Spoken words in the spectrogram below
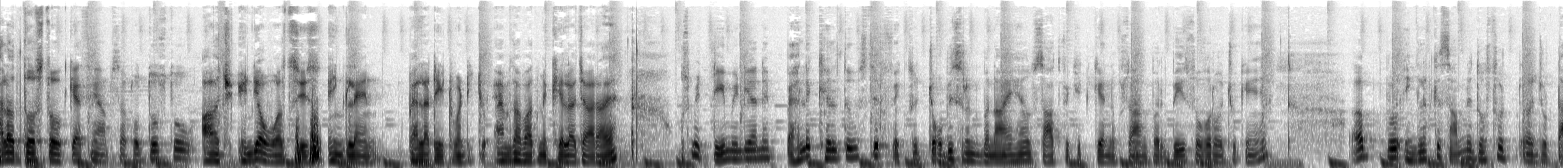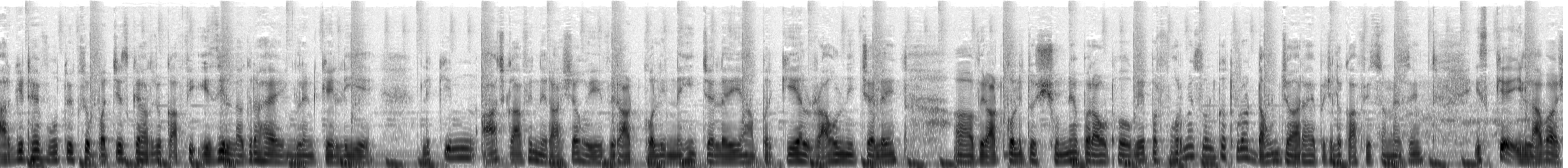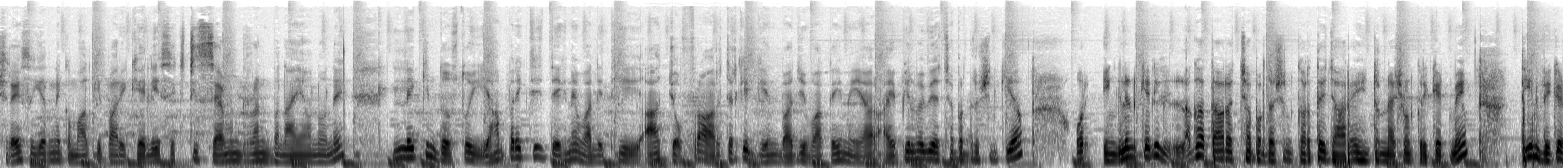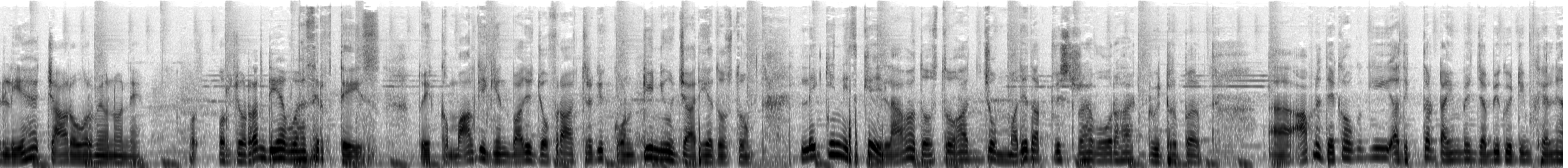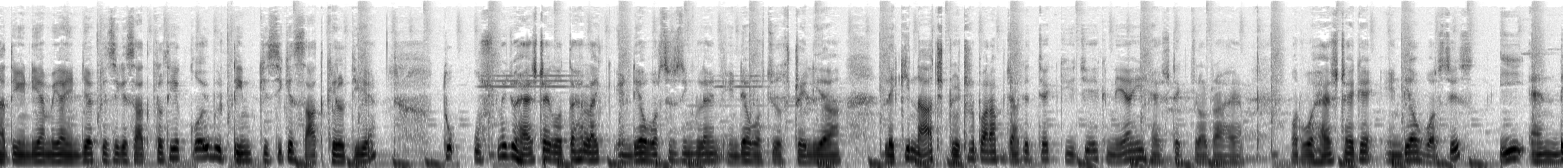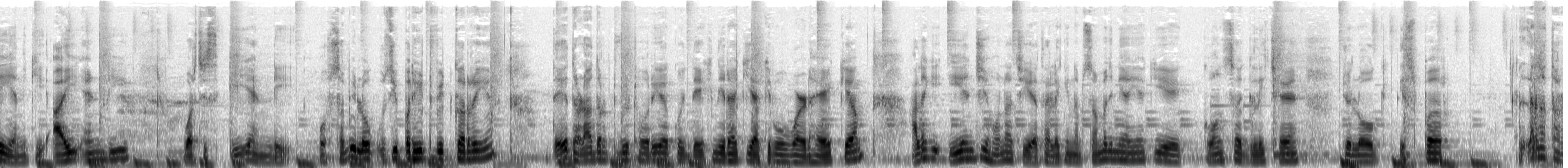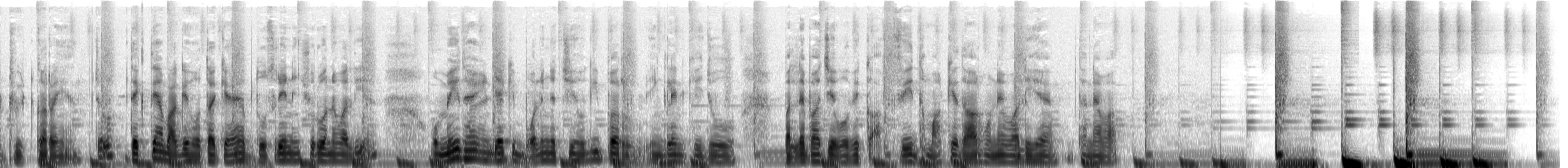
Hello दोस्तों, कैसे हैं आप सब? तो दोस्तों, आज इंडिया वर्सेस इंग्लैंड, पहला टी ट्वेंटी जो अहमदाबाद में खेला जा रहा है, उसमें टीम इंडिया ने पहले खेलते हुए सिर्फ़ 124 रन बनाए हैं और सात विकेट के नुकसान पर 20 ओवर हो चुके हैं। अब इंग्लैंड के सामने दोस्तों, जो टारगेट है, वो तो 125 के हर जो काफ़ी ईजी लग रहा है इंग्लैंड के लिए। लेकिन आज काफ़ी निराशा हुई, विराट कोहली नहीं चले, यहाँ पर के राहुल नहीं चले। विराट कोहली तो शून्य पर आउट हो गए। परफॉर्मेंस उनका थोड़ा डाउन जा रहा है पिछले काफ़ी समय से। इसके अलावा श्रेयस अय्यर ने कमाल की पारी खेली 67 रन बनाए उन्होंने। लेकिन दोस्तों, यहाँ पर एक चीज़ देखने वाली थी, आज जोफ्रा आर्चर की गेंदबाजी वाकई में यार आईपीएल में भी अच्छा प्रदर्शन किया और इंग्लैंड के लिए लगातार अच्छा प्रदर्शन करते जा रहे हैं इंटरनेशनल क्रिकेट में। तीन विकेट लिए हैं, चार ओवर में उन्होंने। और जो रन दिए हैं वो है सिर्फ़ तेईस। तो एक कमाल की गेंदबाजी जोफ्रा आर्चर की कंटिन्यू जारी है दोस्तों। लेकिन इसके अलावा दोस्तों, आज जो मज़ेदार ट्विस्ट रहा है वो रहा है ट्विटर पर। आपने देखा होगा कि अधिकतर टाइम में जब भी कोई टीम खेलने आती है इंडिया में या इंडिया किसी के साथ खेलती है, कोई भी टीम किसी के साथ खेलती है तो उसमें जो हैशटैग होता है like India versus England India versus Australia लेकिन आज ट्विटर पर आप जाके चेक कीजिए, एक नया ही हैशटैग चल रहा है। और वो हैशटैग है India versus E N D यानी कि I N D versus E N D वो सभी लोग उसी पर ही ट्वीट कर रही हैं। दे धड़ाधड़ ट्वीट हो रही है, कोई देख नहीं रहा कि आखिर वो वर्ड है क्या। हालाँकि ई एन जी होना चाहिए था, लेकिन अब समझ नहीं आई है कि ये कौन सा ग्लिच है जो लोग इस पर लगातार ट्वीट कर रहे हैं। चलो, देखते हैं अब आगे होता क्या है। अब दूसरी इनिंग शुरू होने वाली है। उम्मीद है इंडिया की बॉलिंग अच्छी होगी, पर इंग्लैंड की जो बल्लेबाजी है, वो भी काफ़ी धमाकेदार होने वाली है। धन्यवाद।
